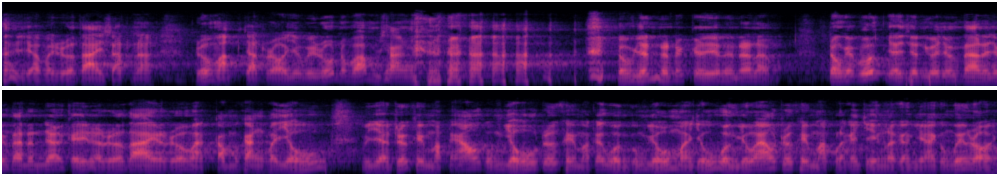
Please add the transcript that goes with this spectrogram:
giờ phải rửa tay sạch nè rửa mặt sạch rồi nhưng virus nó bám xăng. Cũng dính nữa nó kỳ rồi đó là trong cái bước vệ sinh của chúng ta thì chúng ta nên nhớ kỹ là rửa tay, là rửa mặt, cầm khăn phải vũ. Bây giờ trước khi mặc cái áo cũng vũ, trước khi mặc cái quần cũng vũ, mà vũ quần vũ áo trước khi mặc là cái chuyện là gần như ai cũng biết rồi.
